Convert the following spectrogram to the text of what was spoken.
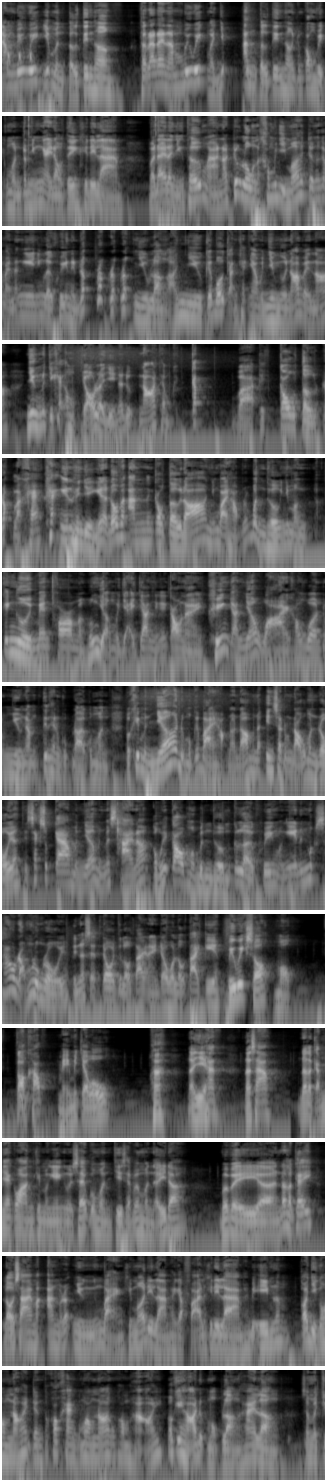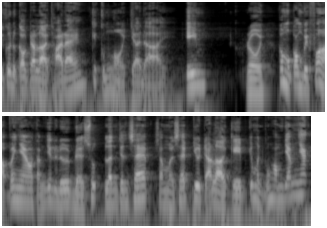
năm bí quyết giúp mình tự tin hơn. Thật ra đây là năm bí quyết mà giúp anh tự tin hơn trong công việc của mình trong những ngày đầu tiên khi đi làm. Và đây là những thứ mà nói trước luôn là không có gì mới hết trơn các bạn đã nghe những lời khuyên này rất rất rất rất nhiều lần ở nhiều cái bối cảnh khác nhau và nhiều người nói về nó. Nhưng nó chỉ khác ở một chỗ là gì? Nó được nói theo một cái và cái câu từ rất là khác khác nghĩa là gì? Nghĩa là đối với anh câu từ đó những bài học rất bình thường nhưng mà cái người mentor mà hướng dẫn và dạy cho anh những cái câu này khiến cho anh nhớ hoài không quên trong nhiều năm tiếp theo trong cuộc đời của mình. Và khi mình nhớ được một cái bài học nào đó mà nó in sâu trong đầu của mình rồi á thì xác suất cao mình nhớ mình mới xài nó. Còn một cái câu mà bình thường một cái lời khuyên mà nghe đến mức sáo rỗng luôn rồi á, thì nó sẽ trôi từ lỗ tai này trôi qua lỗ tai kia. Bí quyết số 1 con khóc mẹ mới cho bú. Ha là gì anh? Là sao? Đó là cảm giác của anh khi mà nghe người sếp của mình chia sẻ với mình ý đó. Bởi vì uh, đó là cái lỗi sai mà anh và rất nhiều những bạn khi mới đi làm hay gặp phải là khi đi làm hay bị im lắm. Có gì cũng không nói trên có khó khăn cũng không nói cũng không hỏi. Có khi hỏi được một lần hai lần xong rồi chưa có được câu trả lời thỏa đáng cái cũng ngồi chờ đợi im. Rồi có một công việc phối hợp với nhau thậm chí là đưa đề xuất lên trên sếp xong rồi sếp chưa trả lời kịp cái mình cũng không dám nhắc.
